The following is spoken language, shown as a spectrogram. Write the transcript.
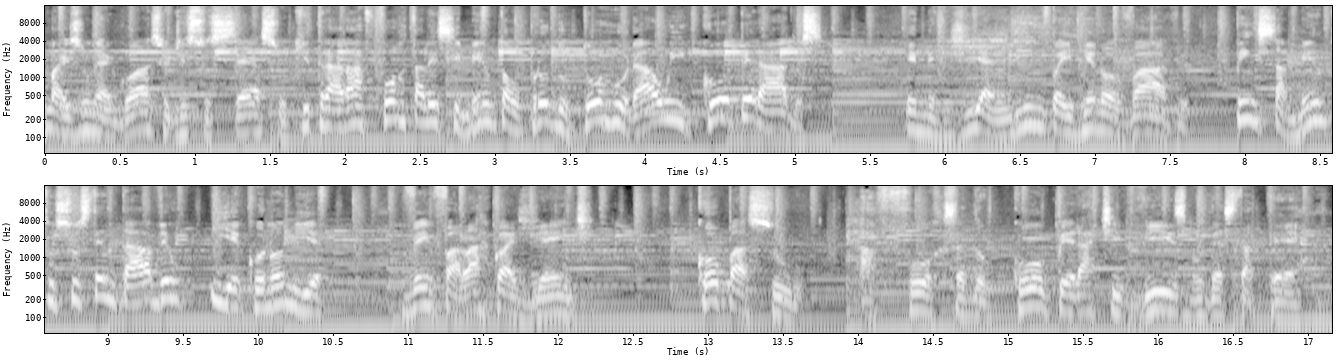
Mais um negócio de sucesso que trará fortalecimento ao produtor rural e cooperados. Energia limpa e renovável, pensamento sustentável e economia. Vem falar com a gente. Copa Sul, a força do cooperativismo desta terra.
